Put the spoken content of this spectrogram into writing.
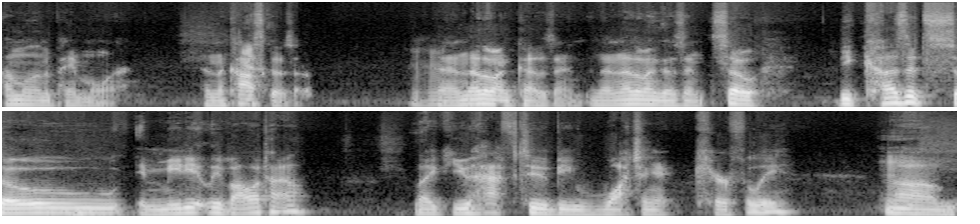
"I'm willing to pay more," and the cost goes up Mhm. and another one goes in, and another one goes in. So because it's so immediately volatile, like you have to be watching it carefully. Hmm. Um,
